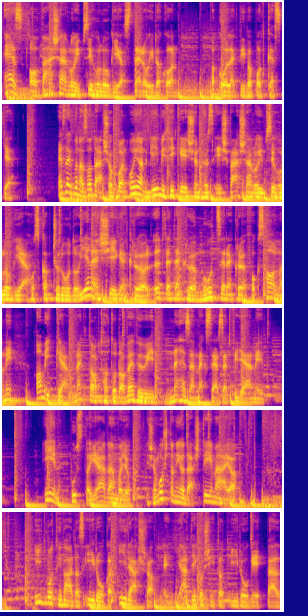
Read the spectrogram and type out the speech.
Ez a Vásárlói Pszichológia Szteroidokon, a Kollektíva podcastje. Ezekben az adásokban olyan gamificationhöz és vásárlói pszichológiához kapcsolódó jelenségekről, ötletekről, módszerekről fogsz hallani, amikkel megtarthatod a vevőid nehezen megszerzett figyelmét. Én Pusztai Ádám vagyok, és a mostani adás témája így motiváld az írókat írásra egy játékosított írógéppel.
